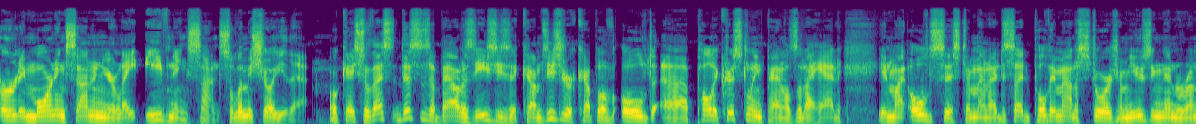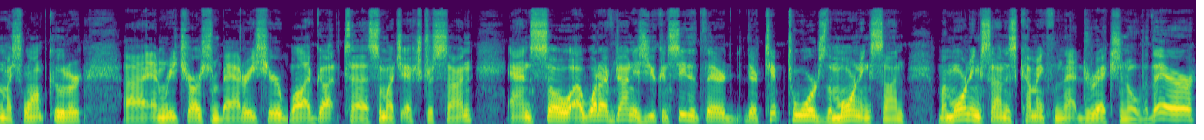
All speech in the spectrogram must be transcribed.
early morning sun and your late evening sun. So let me show you that. Okay, so that's this is about as easy as it comes. These are a couple of old uh, polycrystalline panels that I had in my old system, and I decided to pull them out of storage. I'm using them to run my swamp cooler uh, and recharge some batteries here while I've got uh, so much extra sun. And so uh, what I've done is you can see that they're they're tipped towards the morning sun. My morning sun is coming from that direction over there,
